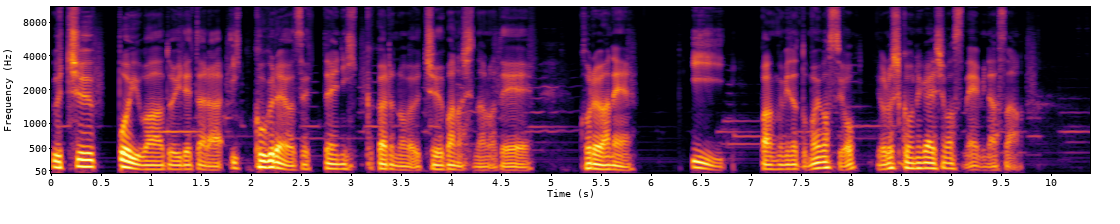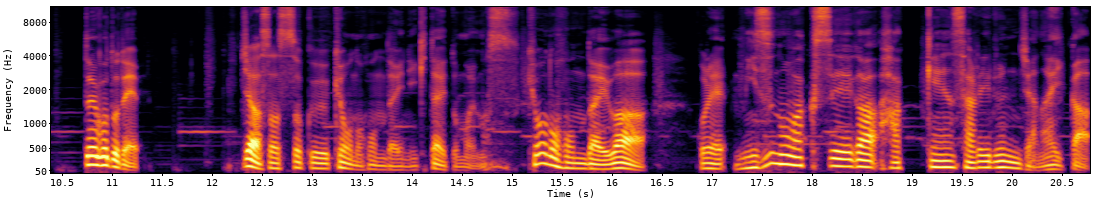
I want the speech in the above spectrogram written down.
宇宙っぽいワード入れたら1個ぐらいは絶対に引っかかるのが宇宙話なので、これはね、いい番組だと思いますよ。よろしくお願いしますね、皆さん。ということで、じゃあ早速今日の本題に行きたいと思います。今日の本題は、これ、水の惑星が発見されるんじゃないか。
